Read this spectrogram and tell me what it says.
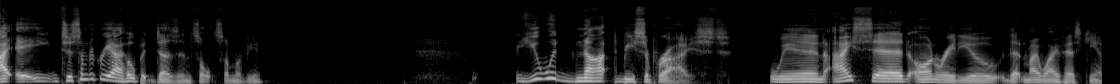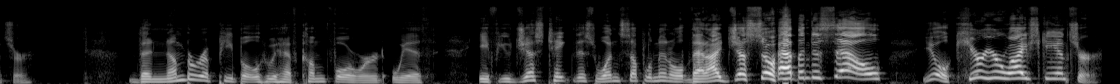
I, to some degree, I hope it does insult some of you. You would not be surprised when I said on radio that my wife has cancer. The number of people who have come forward with, if you just take this one supplemental that I just so happen to sell, you'll cure your wife's cancer.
